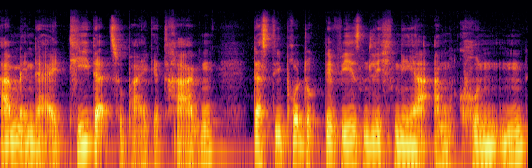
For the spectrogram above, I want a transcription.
haben in der IT dazu beigetragen, dass die Produkte wesentlich näher am Kunden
